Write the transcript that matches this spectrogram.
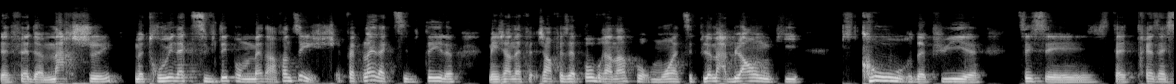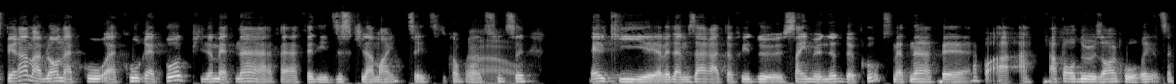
le fait de marcher, me trouver une activité pour me mettre en forme. Tu sais, j'ai fait plein d'activités, là, mais j'en j'en faisais pas vraiment pour moi. Tu sais. Puis là, ma blonde qui, qui court depuis... Euh, tu sais, c'était très inspirant. Ma blonde, elle, cour, elle courait pas, puis là, maintenant, elle fait, des 10 km. Tu, sais, tu comprends-tu? Tu sais? Elle qui avait de la misère à t'offrir deux, cinq minutes de course, maintenant, elle fait à, à, part deux heures courir. Tu sais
